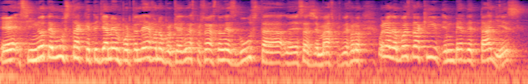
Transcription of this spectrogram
Eh, si no te gusta que te llamen por teléfono, porque a algunas personas no les gusta esas llamadas por teléfono, bueno, le puedes dar aquí en ver detalles.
